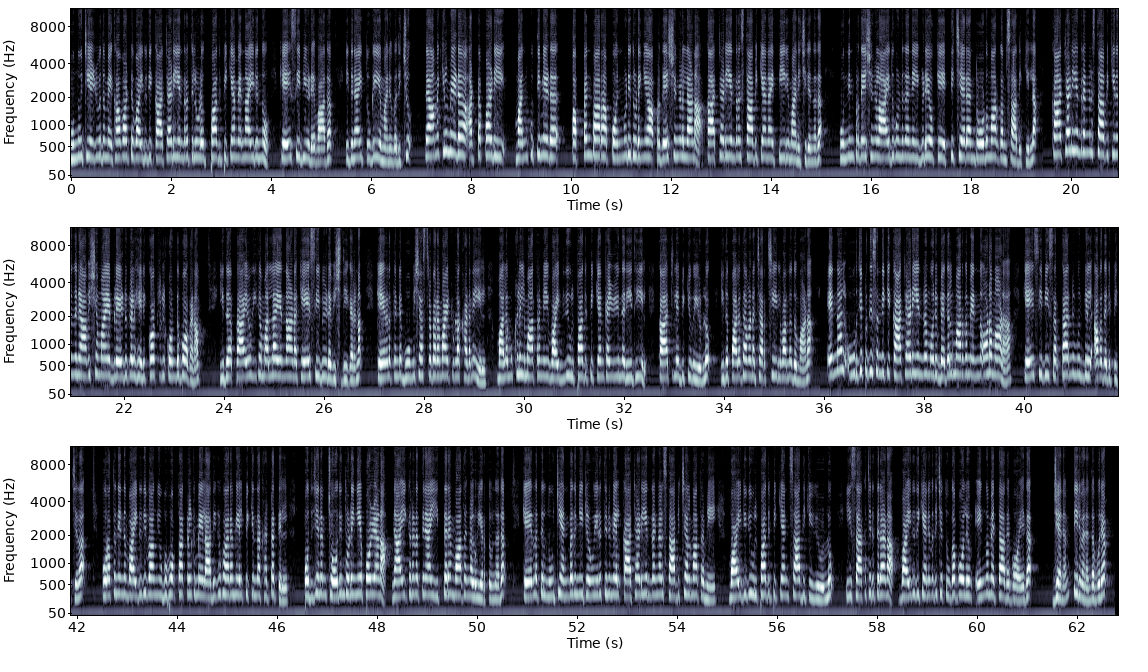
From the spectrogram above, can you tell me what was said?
മുന്നൂറ്റി എഴുപത് മെഗാവാട്ട് വൈദ്യുതി കാറ്റാടി യന്ത്രത്തിലൂടെ ഉത്പാദിപ്പിക്കാമെന്നായിരുന്നു കെ എസ് വാദം. ഇതിനായി തുകയും അനുവദിച്ചു. രാമക്കിൽമേട് അട്ടപ്പാടി മൻകുത്തിമേട് പപ്പൻപാറ പൊന്മുടി തുടങ്ങിയ പ്രദേശങ്ങളിലാണ് കാറ്റാടി യന്ത്രം സ്ഥാപിക്കാനായി തീരുമാനിച്ചിരുന്നത്. കുന്നിൻ പ്രദേശങ്ങളായതുകൊണ്ട് തന്നെ ഇവിടെയൊക്കെ എത്തിച്ചേരാൻ റോഡ് മാർഗം സാധിക്കില്ല. കാറ്റാടി യന്ത്രങ്ങൾ സ്ഥാപിക്കുന്നതിന് ആവശ്യമായ ബ്ലേഡുകൾ ഹെലികോപ്റ്ററിൽ കൊണ്ടുപോകണം. ഇത് പ്രായോഗികമല്ല എന്നാണ് കെ എസ് വിശദീകരണം. കേരളത്തിന്റെ ഭൂമിശാസ്ത്രപരമായിട്ടുള്ള ഘടനയിൽ മലമുകളിൽ മാത്രമേ വൈദ്യുതി ഉൽപ്പാദിപ്പിക്കാൻ കഴിയുന്ന രീതിയിൽ കാറ്റ് ലഭിക്കുകയുള്ളൂ. ഇത് പലതവണ ചർച്ചയിൽ വന്നതുമാണ്. എന്നാൽ ഊർജ പ്രതിസന്ധിക്ക് കാറ്റാടി യന്ത്രം ഒരു ബദൽ മാർഗം എന്നോണമാണ് കെ എസ് സർക്കാരിന് മുൻപിൽ അവതരിപ്പിച്ചത്. പുറത്തുനിന്നും വൈദ്യുതി വാങ്ങി ഉപഭോക്താക്കൾക്ക് മേൽ അധികഭാരം ഏൽപ്പിക്കുന്ന ഘട്ടത്തിൽ പൊതുജനം ചോദ്യം തുടങ്ങിയപ്പോഴാണ് ന്യായീകരണത്തിനായി ഇത്തരം വാദങ്ങൾ ഉയർത്തുന്നത്. കേരളത്തിൽ നൂറ്റി അൻപത് മീറ്റർ ഉയരത്തിനുമേൽ കാറ്റാടി യന്ത്രങ്ങൾ സ്ഥാപിച്ചാൽ മാത്രമേ വൈദ്യുതി ഉൽപ്പാദിപ്പിക്കാൻ സാധിക്കുകയുള്ളൂ. ഈ സാഹചര്യത്തിലാണ് വൈദ്യുതിക്ക് അനുവദിച്ച തുക പോലും എങ്ങുമെത്താതെ പോയത്. ജനം തിരുവനന്തപുരം.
